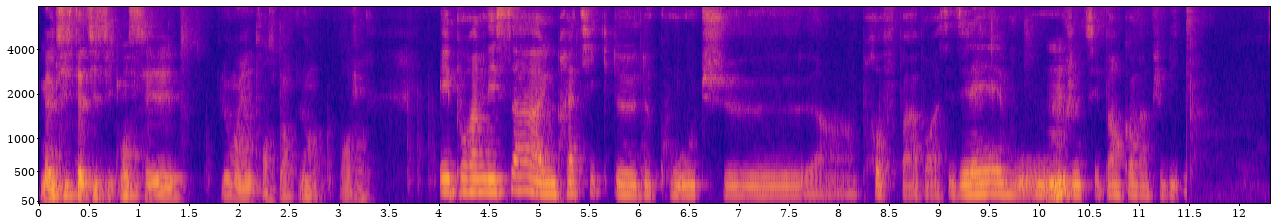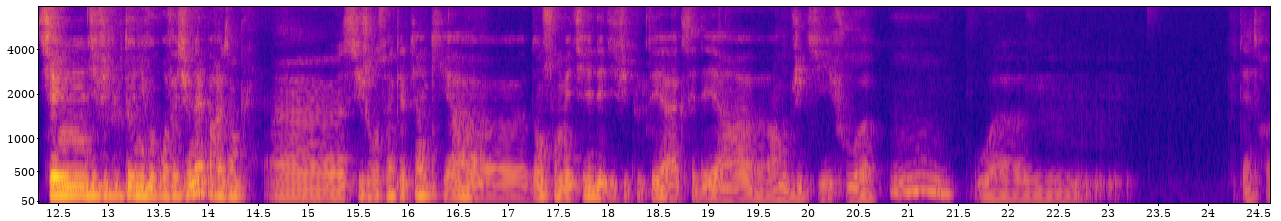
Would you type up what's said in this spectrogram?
Même si statistiquement, c'est le moyen de transport le moins dangereux. Et pour amener ça à une pratique de, de coach, euh, un prof par rapport à ses élèves ou Mhm. je ne sais pas encore un public? S'il y a une difficulté au niveau professionnel, par exemple, euh, si je reçois quelqu'un qui a euh, dans son métier des difficultés à accéder à un objectif ou, ou euh, peut-être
